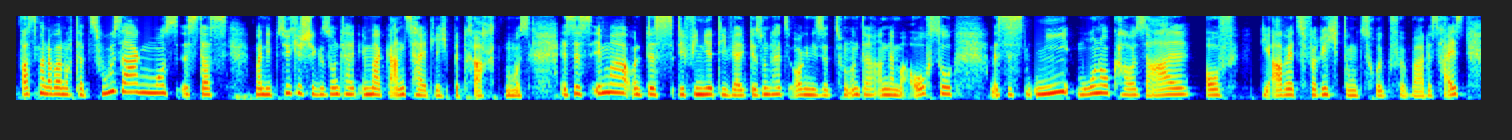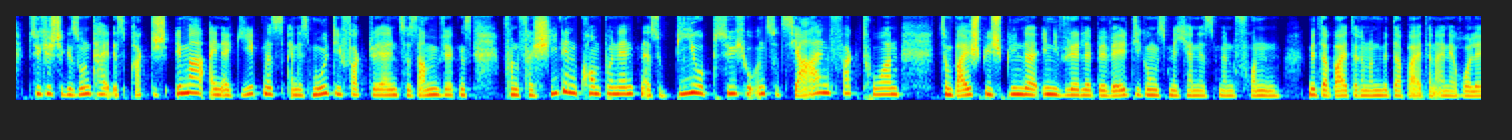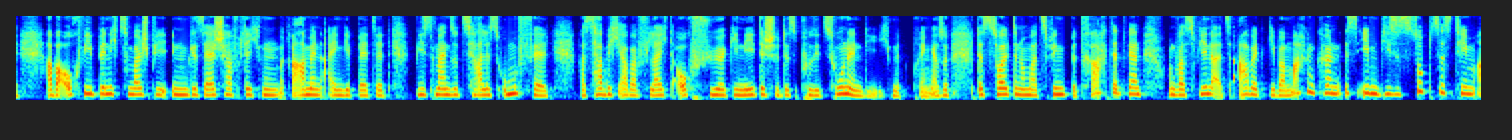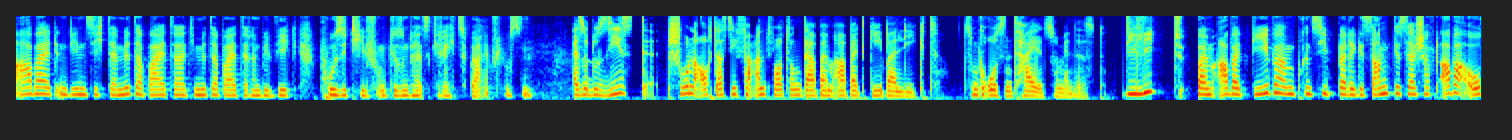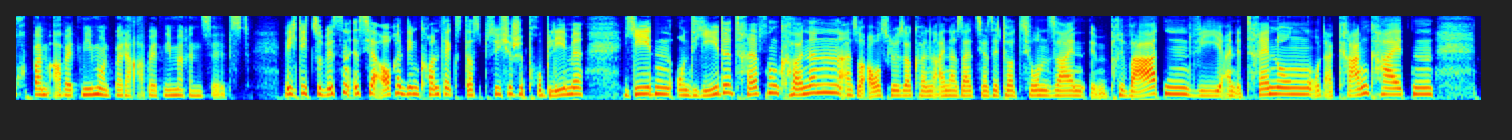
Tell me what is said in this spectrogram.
Was man aber noch dazu sagen muss, ist, dass man die psychische Gesundheit immer ganzheitlich betrachten muss. Es ist immer, und das definiert die Weltgesundheitsorganisation unter anderem auch so, es ist nie monokausal auf die Arbeitsverrichtung zurückführbar. Das heißt, psychische Gesundheit ist praktisch immer ein Ergebnis eines multifaktuellen Zusammenwirkens von verschiedenen Komponenten, also bio, psycho und sozialen Faktoren. Zum Beispiel spielen da individuelle Bewältigungsmechanismen von Mitarbeiterinnen und Mitarbeitern eine Rolle. Aber auch wie bin ich zum Beispiel im gesellschaftlichen Rahmen eingebettet? Wie ist mein soziales Umfeld? Was habe ich aber vielleicht auch für genetische Dispositionen, die ich mitbringe? Also das sollte nochmal zwingend betrachtet werden. Und was wir als Arbeitgeber machen können, ist eben dieses Subsystem Arbeit, in dem sich der Mitarbeiter, die Mitarbeiterin bewegt, positiv und gesundheitsgerecht zu beeinflussen. Also du siehst schon auch, dass die Verantwortung da beim Arbeitgeber liegt. Zum großen Teil zumindest. Die liegt beim Arbeitgeber im Prinzip bei der Gesamtgesellschaft, aber auch beim Arbeitnehmer und bei der Arbeitnehmerin selbst. Wichtig zu wissen ist ja auch in dem Kontext, dass psychische Probleme jeden und jede treffen können. Also Auslöser können einerseits ja Situationen sein im Privaten, wie eine Trennung oder Krankheiten,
